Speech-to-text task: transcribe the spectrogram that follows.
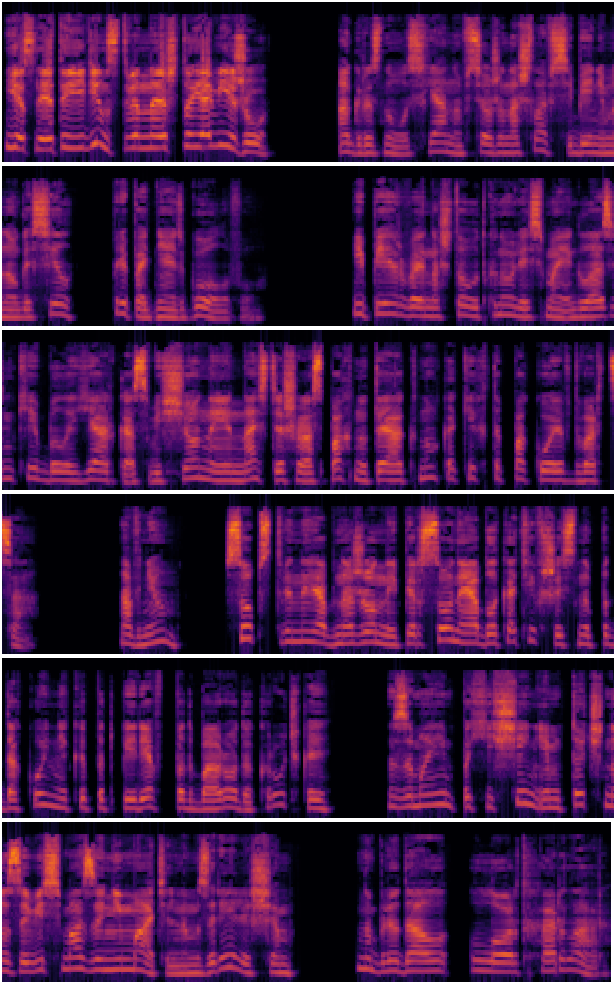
Если это единственное, что я вижу!» Огрызнулась я, но все же нашла в себе немного сил приподнять голову. И первое, на что уткнулись мои глазоньки, было ярко освещенное и настежь распахнутое окно каких-то покоев дворца. А в нем собственной обнаженной персоной, облокотившись на подоконник и подперев подбородок ручкой, за моим похищением, точно за весьма занимательным зрелищем, наблюдал лорд Харлар.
